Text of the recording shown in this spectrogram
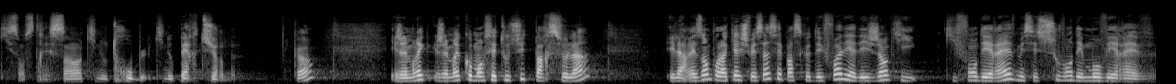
sont stressants, qui nous troublent, qui nous perturbent. D'accord? Et j'aimerais, j'aimerais commencer tout de suite par cela. Et la raison pour laquelle je fais ça, c'est parce que des fois, il y a des gens qui, qui font des rêves, mais c'est souvent des mauvais rêves.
